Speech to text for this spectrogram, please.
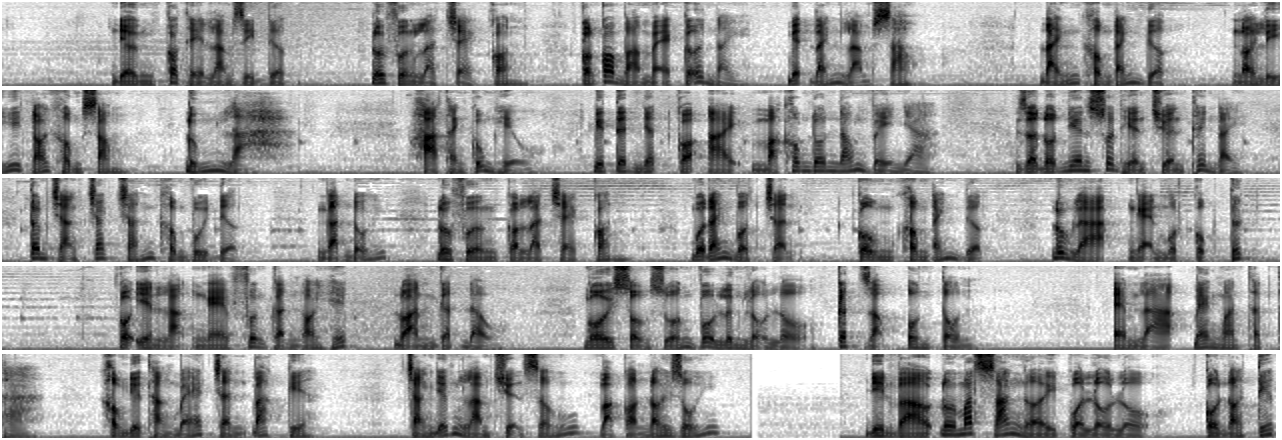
Nhưng có thể làm gì được? Đối phương là trẻ con, Còn có bà mẹ cỡ này, Biết đánh làm sao? Đánh không đánh được, Nói lý, nói không xong, Đúng là Hà Thành cũng hiểu, Biết tết nhất có ai mà không đôn nóng về nhà. Giờ đột nhiên xuất hiện chuyện thế này, Tâm trạng chắc chắn không vui được. Ngặt nỗi, Đối phương còn là trẻ con, Muốn đánh một trận cũng không đánh được. Đúng là nghẹn một cục tức. Cô yên lặng nghe Phương Cần nói hết, Đoạn gật đầu. Ngồi xổm xuống vô lưng lộ lộ, Cất giọng ôn tồn. Em là bé ngoan thật thà, Không như thằng bé Trần Bác kia. Chẳng những làm chuyện xấu Mà còn nói dối. Nhìn vào đôi mắt sáng ngời của lộ lộ, Cô nói tiếp.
